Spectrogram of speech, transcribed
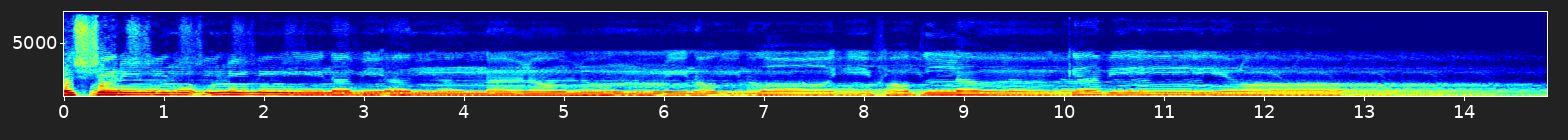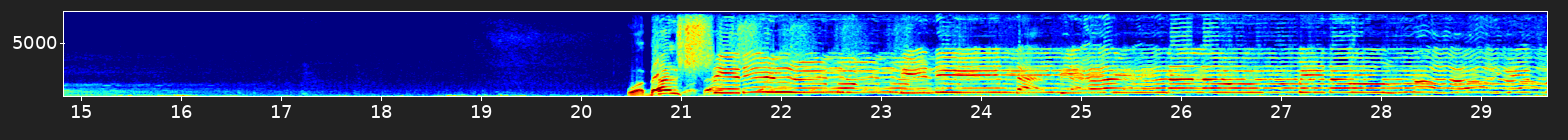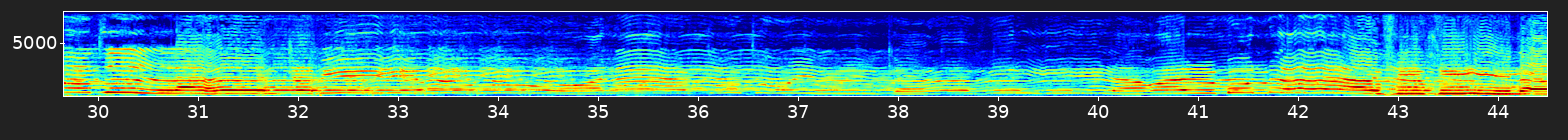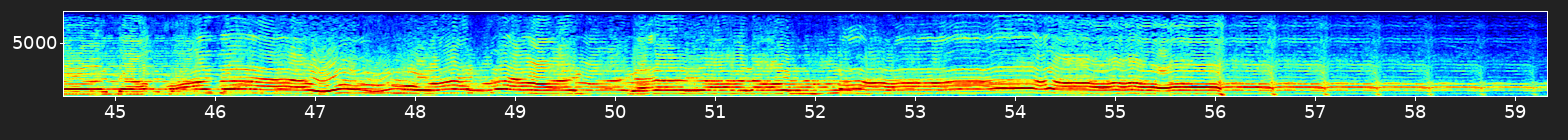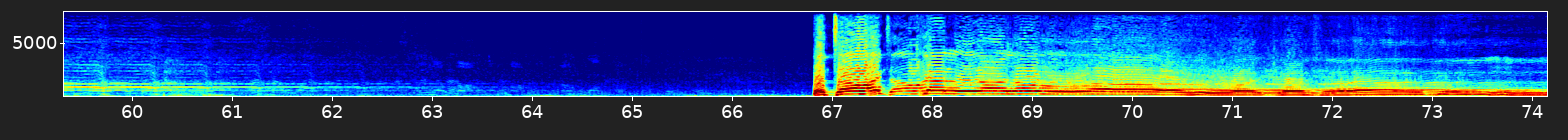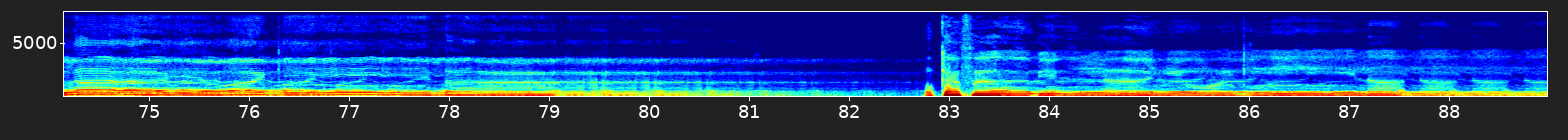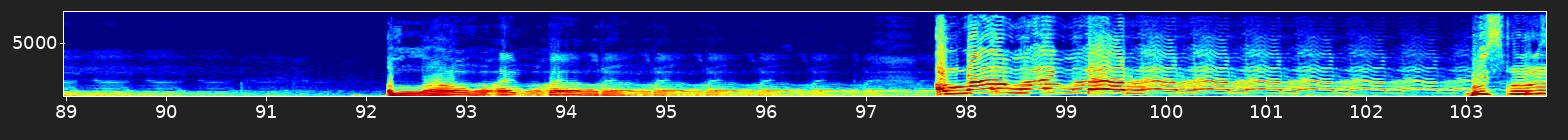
وبشر المؤمنين بأن لهم من الله فضلا كبيرا. وبشر ودع عذاهم وتوكل على الله. وتوكل على الله وكفى. وكفى بالله وكيلا. الله أكبر. الله أكبر. بسم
